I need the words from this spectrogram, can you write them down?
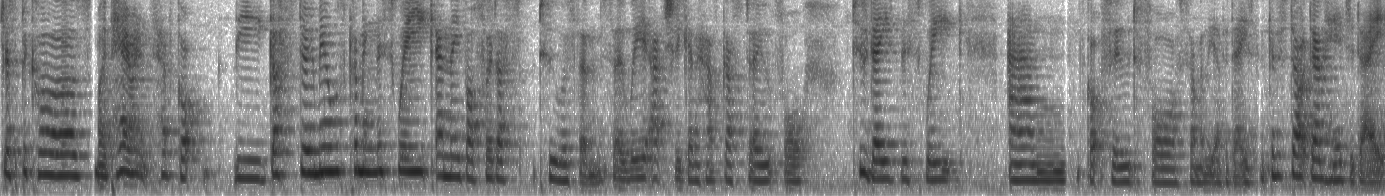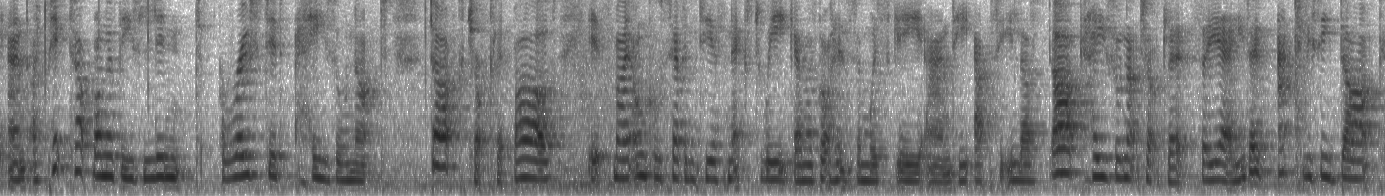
just because my parents have got the Gousto meals coming this week and they've offered us two of them. So we're actually going to have Gousto for two days this week and got food for some of the other days. I'm going to start down here today and I've picked up one of these Lindt roasted hazelnut dark chocolate bars. It's my uncle's 70th next week and I've got him some whiskey and he absolutely loves dark hazelnut chocolate. So yeah, you don't actually see dark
